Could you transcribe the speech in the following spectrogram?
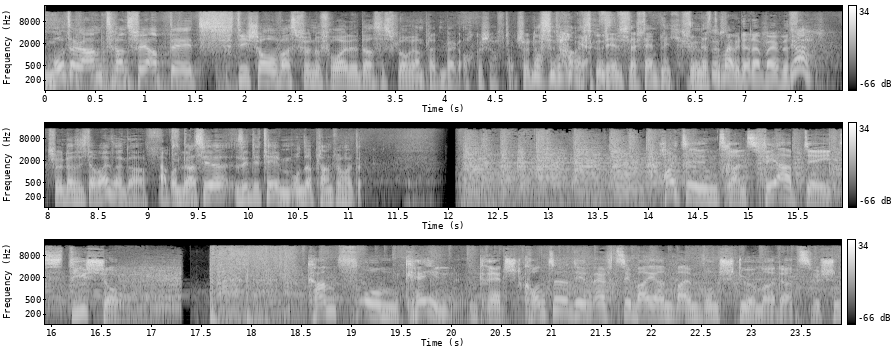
Montagabend Transfer-Update, die Show. Was für eine Freude, dass es Florian Plattenberg auch geschafft hat. Schön, dass du da bist. Ja, selbstverständlich. Schön, dass du mal wieder dabei bist. Ja, schön, dass ich dabei sein darf. Absolut. Und das hier sind die Themen, unser Plan für heute. Heute im Transfer-Update die Show. Kampf um Kane. Grätscht Conte dem FC Bayern beim Wunschstürmer dazwischen?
